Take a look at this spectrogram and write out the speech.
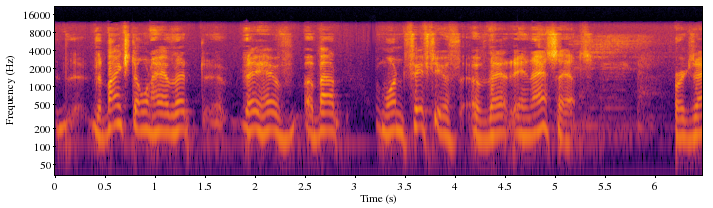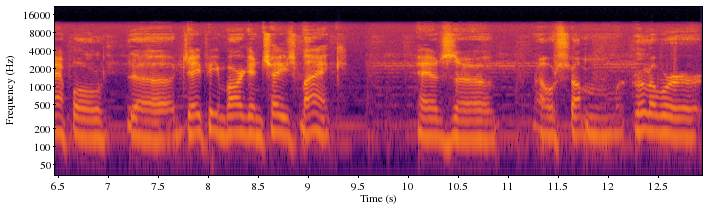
the banks don't have that. They have about one fiftieth of that in assets. For example, uh, J.P. Morgan Chase Bank has uh, oh, something a little over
